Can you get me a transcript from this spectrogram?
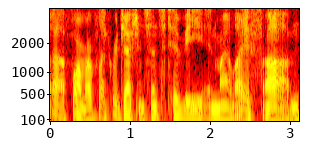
a form of like rejection sensitivity in my life. Um,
